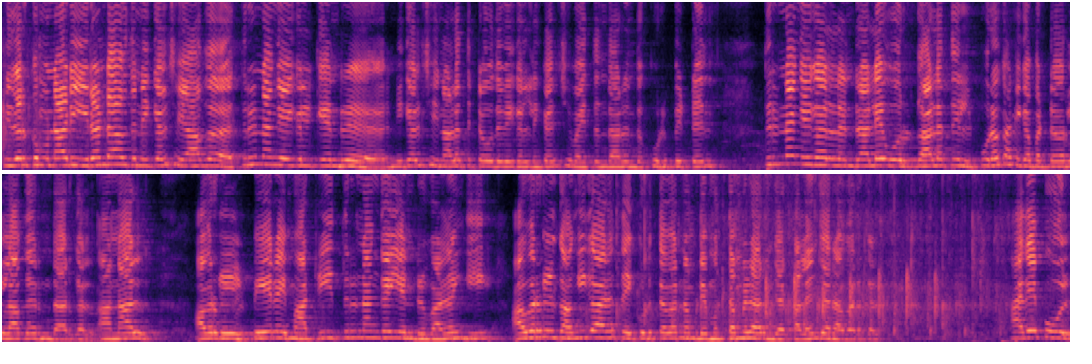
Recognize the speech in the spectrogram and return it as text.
இதற்கு முன்னாடி இரண்டாவது நிகழ்ச்சியாக திருநங்கைகளுக்கு என்று நிகழ்ச்சி நலத்திட்ட உதவிகள் நிகழ்ச்சி வைத்திருந்தார் என்று குறிப்பிட்டேன். திருநங்கைகள் என்றாலே ஒரு காலத்தில் புறக்கணிக்கப்பட்டவர்களாக இருந்தார்கள். ஆனால் அவர்கள் பெயரை மாற்றி திருநங்கை என்று வழங்கி அவர்களுக்கு அங்கீகாரத்தை கொடுத்தவர் நம்முடைய முத்தமிழறிஞர் கலைஞர் அவர்கள். அதேபோல்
